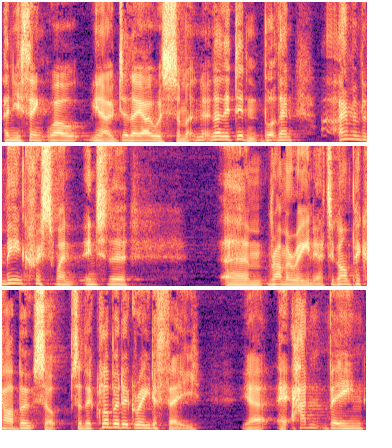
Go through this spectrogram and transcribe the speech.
And you think, well, you know, do they owe us some? No, they didn't. But then I remember me and Chris went into the um, Ram Arena to go and pick our boots up. So the club had agreed a fee. Yeah, it hadn't been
